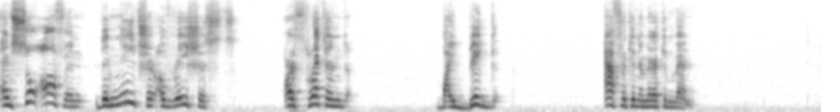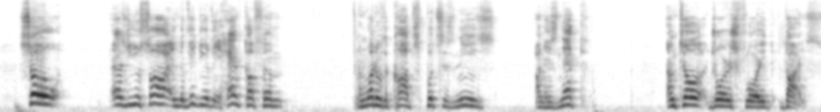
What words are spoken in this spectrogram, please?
And so often, the nature of racists are threatened by big African American men. So, as you saw in the video, they handcuff him, and one of the cops puts his knees on his neck until George Floyd dies.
